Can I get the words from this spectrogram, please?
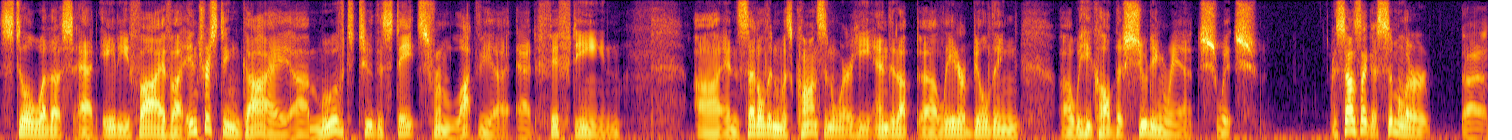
still with us at 85. Uh, interesting guy, uh, moved to the States from Latvia at 15. Uh, and settled in Wisconsin, where he ended up uh, later building uh, what he called the shooting ranch, which sounds like a similar uh,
